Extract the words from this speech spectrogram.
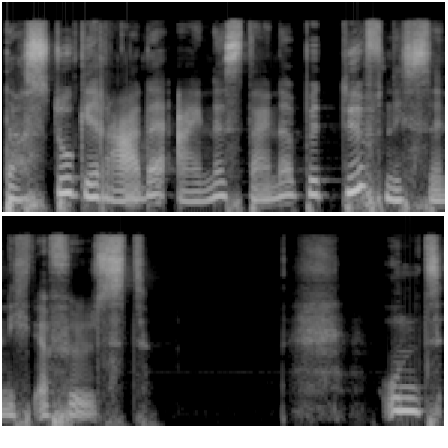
dass du gerade eines deiner Bedürfnisse nicht erfüllst. Und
